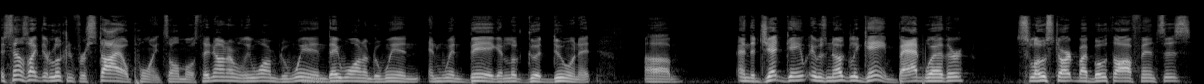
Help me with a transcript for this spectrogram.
it sounds like they're looking for style points almost. They not only want them to win, they want them to win and win big and look good doing it. Um, and the Jet game, it was an ugly game. Bad weather, slow start by both offenses,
